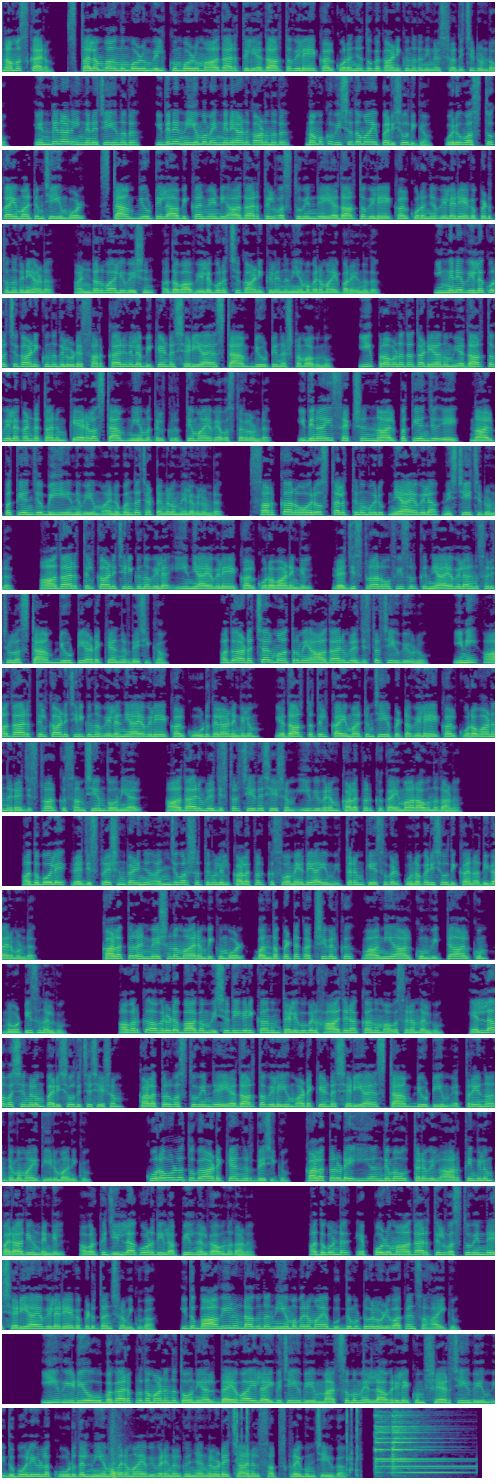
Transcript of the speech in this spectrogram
നമസ്കാരം. സ്ഥലം വാങ്ങുമ്പോഴും വിൽക്കുമ്പോഴും ആധാരത്തിൽ യഥാർത്ഥ വിലയേക്കാൾ കുറഞ്ഞ തുക കാണിക്കുന്നത് നിങ്ങൾ ശ്രദ്ധിച്ചിട്ടുണ്ടോ? എന്തിനാണ് ഇങ്ങനെ ചെയ്യുന്നത്? ഇതിനെ നിയമം എങ്ങനെയാണ് കാണുന്നത്? നമുക്ക് വിശദമായി പരിശോധിക്കാം. ഒരു വസ്തു കൈമാറ്റം ചെയ്യുമ്പോൾ സ്റ്റാമ്പ് ഡ്യൂട്ടി ലാഭിക്കാൻ വേണ്ടി ആധാരത്തിൽ വസ്തുവിന്റെ യഥാർത്ഥ വിലയേക്കാൾ കുറഞ്ഞ വില രേഖപ്പെടുത്തുന്നതിനെയാണ് അണ്ടർ വാല്യുവേഷൻ അഥവാ വില കുറച്ച് കാണിക്കൽ എന്ന് നിയമപരമായി പറയുന്നത്. ഇങ്ങനെ വില കുറച്ച് കാണിക്കുന്നതിലൂടെ സർക്കാരിന് ലഭിക്കേണ്ട ശരിയായ സ്റ്റാമ്പ് ഡ്യൂട്ടി നഷ്ടമാകുന്നു. ഈ പ്രവണത തടയാനും യഥാർത്ഥ വില കണ്ടെത്താനും കേരള സ്റ്റാമ്പ് നിയമത്തിൽ കൃത്യമായ വ്യവസ്ഥകളുണ്ട്. ഇതിനായി സെക്ഷൻ നാൽപ്പത്തിയഞ്ച് എ നാൽപ്പത്തിയഞ്ച് ബി എന്നിവയും അനുബന്ധ ചട്ടങ്ങളും നിലവിലുണ്ട്. സർക്കാർ ഓരോ സ്ഥലത്തിനും ഒരു ന്യായവില നിശ്ചയിച്ചിട്ടുണ്ട്. ആധാരത്തിൽ കാണിച്ചിരിക്കുന്ന വില ഈ ന്യായവിലയേക്കാൾ കുറവാണെങ്കിൽ രജിസ്ട്രാർ ഓഫീസർക്ക് ന്യായവില അനുസരിച്ചുള്ള സ്റ്റാമ്പ് ഡ്യൂട്ടി അടയ്ക്കാൻ നിർദ്ദേശിക്കാം. അത് അടച്ചാൽ മാത്രമേ ആധാരം രജിസ്റ്റർ ചെയ്യുകയുള്ളൂ. ഇനി ആധാരത്തിൽ കാണിച്ചിരിക്കുന്ന വില ന്യായവിലയേക്കാൾ കൂടുതലാണെങ്കിലും യഥാർത്ഥത്തിൽ കൈമാറ്റം ചെയ്യപ്പെട്ട വിലയേക്കാൾ കുറവാണെന്ന് രജിസ്ട്രാർക്ക് സംശയം തോന്നിയാൽ ആധാരം രജിസ്റ്റർ ചെയ്ത ശേഷം ഈ വിവരം കളക്ടർക്ക് കൈമാറാവുന്നതാണ്. അതുപോലെ രജിസ്ട്രേഷൻ കഴിഞ്ഞ് അഞ്ചു വർഷത്തിനുള്ളിൽ കളക്ടർക്ക് സ്വമേധയായും ഇത്തരം കേസുകൾ പുനഃപരിശോധിക്കാൻ അധികാരമുണ്ട്. കളക്ടർ അന്വേഷണം ആരംഭിക്കുമ്പോൾ ബന്ധപ്പെട്ട കക്ഷികൾക്ക് വാങ്ങിയ ആൾക്കും വിറ്റ ആൾക്കും നോട്ടീസ് നൽകും. അവർക്ക് അവരുടെ ഭാഗം വിശദീകരിക്കാനും തെളിവുകൾ ഹാജരാക്കാനും അവസരം നൽകും. എല്ലാ വശങ്ങളും പരിശോധിച്ച ശേഷം കളക്ടർ വസ്തുവിന്റെ യഥാർത്ഥ വിലയും അടയ്ക്കേണ്ട ശരിയായ സ്റ്റാമ്പ് ഡ്യൂട്ടിയും എത്രയെന്ന് അന്തിമമായി തീരുമാനിക്കും. കുറവുള്ള തുക അടയ്ക്കാൻ നിർദ്ദേശിക്കും. കളക്ടറുടെ ഈ അന്തിമ ഉത്തരവിൽ ആർക്കെങ്കിലും പരാതിയുണ്ടെങ്കിൽ അവർക്ക് ജില്ലാ കോടതിയിൽ അപ്പീൽ നൽകാവുന്നതാണ്. അതുകൊണ്ട് എപ്പോഴും ആധാരത്തിൽ വസ്തുവിന്റെ ശരിയായ വില രേഖപ്പെടുത്താൻ ശ്രമിക്കുക. ഇത് ഭാവിയിലുണ്ടാകുന്ന നിയമപരമായ ബുദ്ധിമുട്ടുകൾ ഒഴിവാക്കാൻ സഹായിക്കും. ഈ വീഡിയോ ഉപകാരപ്രദമാണെന്ന് തോന്നിയാൽ ദയവായി ലൈക്ക് ചെയ്യുകയും മാക്സിമം എല്ലാവരിലേക്കും ഷെയർ ചെയ്യുകയും ഇതുപോലെയുള്ള കൂടുതൽ നിയമപരമായ വിവരങ്ങൾക്ക് ഞങ്ങളുടെ ചാനൽ സബ്സ്ക്രൈബും ചെയ്യുക.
